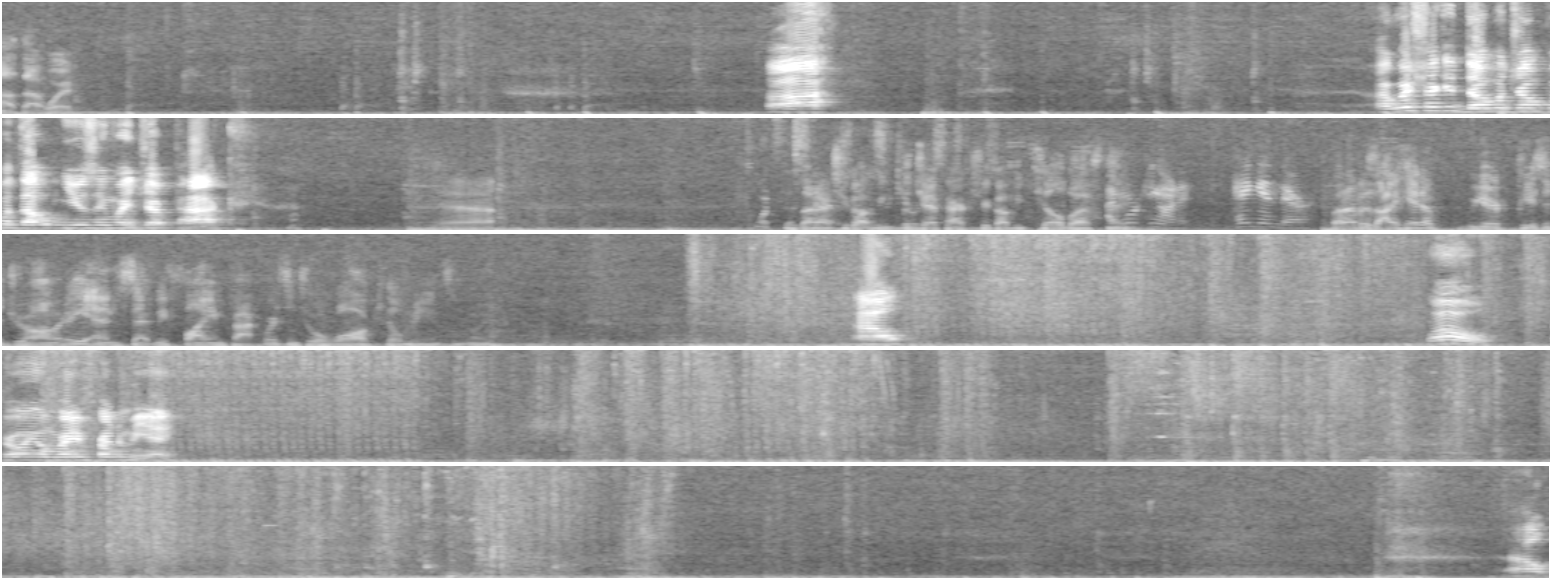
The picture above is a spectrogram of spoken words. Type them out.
Not that way. Ah. I wish I could double jump without using my jetpack. Yeah. What's the That actually got me. The security jetpack actually got me killed last night. I'm night. working on it. Hang in there. But I was I hit a weird piece of geometry and sent me flying backwards into a wall, killed me instantly. Ow. Whoa. Throwing them right in front of me, eh? Ow.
